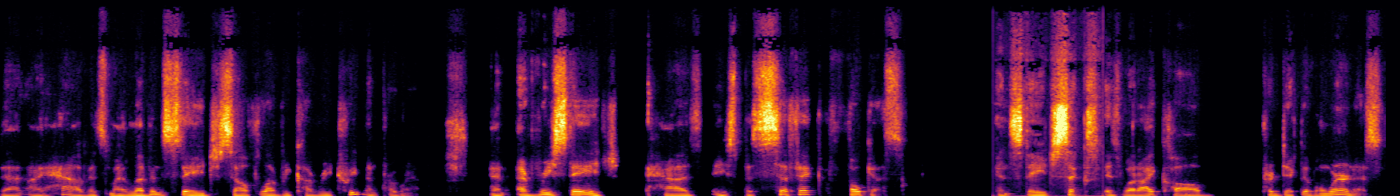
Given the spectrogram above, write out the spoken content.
that I have. It's my 11 stage self love recovery treatment program. And every stage has a specific focus. And stage six is what I call predictive awareness,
